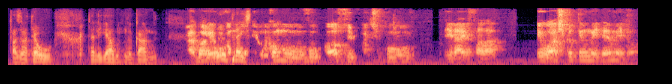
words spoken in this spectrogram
Fazendo até o. Tá ligado? Do carro. Agora, eu, como, eu como Vulkov, vou, tipo, virar e falar. Eu acho que eu tenho uma ideia melhor.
